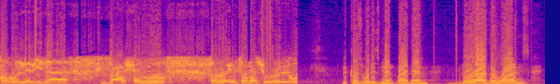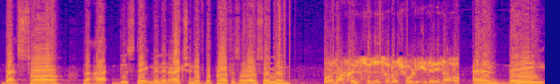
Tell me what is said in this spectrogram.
هم الذين باشروا رؤية الرسول Because what is meant by them, they are the ones that saw the, act, the statement and action of the Prophet ﷺ, ونقل سنة الرسول إلينا and they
